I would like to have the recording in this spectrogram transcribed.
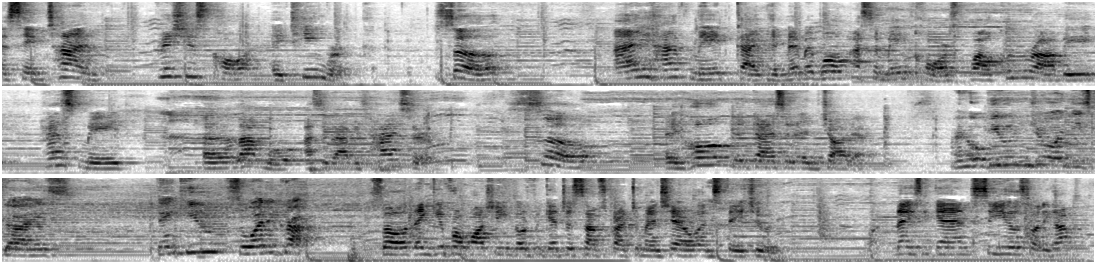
the same time, which is called a teamwork. So, I have made Gaipen memorable as a main course while Kun has made uh, as an appetizer. So, I hope you guys will enjoy it. I hope you enjoy these guys. Thank you, Sawadee So thank you for watching, don't forget to subscribe to my channel and stay tuned. Thanks again, see you, Sawadee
